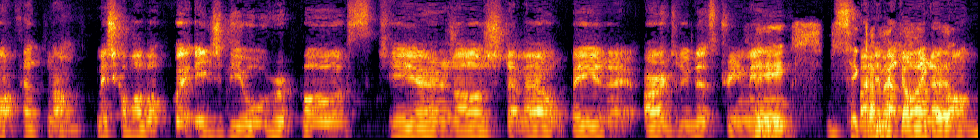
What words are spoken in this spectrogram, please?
en fait, non. Mais je comprends pas pourquoi HBO veut pas se créer un genre, justement, au pire, un truc de streaming. c'est comment qu'ils ont négocié.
